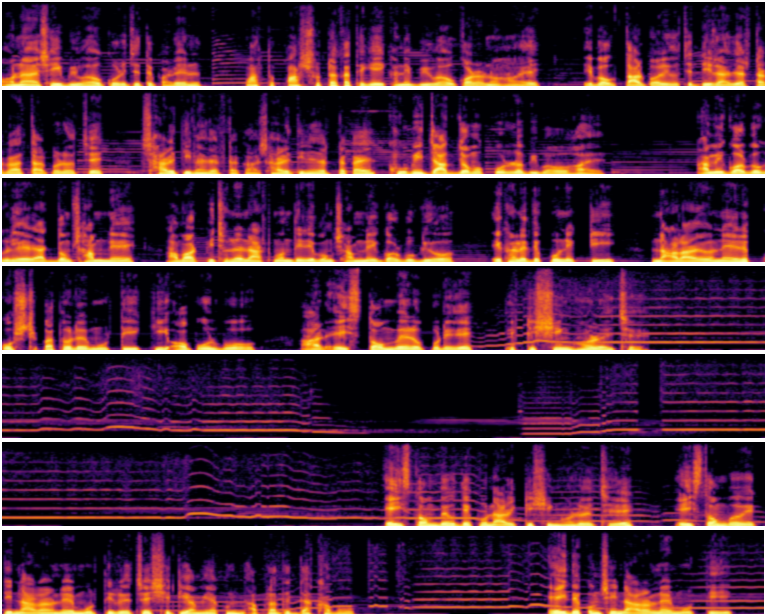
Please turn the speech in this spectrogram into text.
অনায়াসেই বিবাহ করে যেতে পারেন। মাত্র পাঁচশো টাকা থেকে এখানে বিবাহ করানো হয় এবং তারপরে হচ্ছে দেড় হাজার টাকা, তারপরে হচ্ছে সাড়ে তিন হাজার টাকা। সাড়ে তিন হাজার টাকায় খুবই জাঁকজমকপূর্ণ বিবাহ হয়। আমি গর্ভগৃহের একদম সামনে, আমার পিছনে নাট মন্দির এবং সামনেই গর্ভগৃহ। এখানে দেখুন একটি নারায়ণের কোষ্ঠী পাথরের মূর্তি, কি অপূর্ব! আর এই স্তম্ভের ওপরে একটি সিংহ রয়েছে। এই স্তম্ভেও দেখুন আরেকটি সিংহ রয়েছে। এই স্তম্ভেও একটি নারায়ণের মূর্তি রয়েছে, সেটি আমি এখন আপনাদের দেখাবো। এই দেখুন সেই নারায়ণের মূর্তি।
